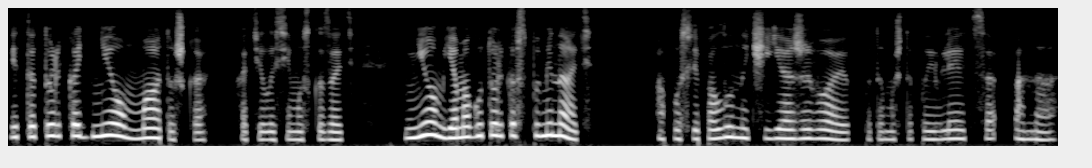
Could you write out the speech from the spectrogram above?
«Это только днем, матушка», — хотелось ему сказать. «Днем я могу только вспоминать, а после полуночи я оживаю, потому что появляется она,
